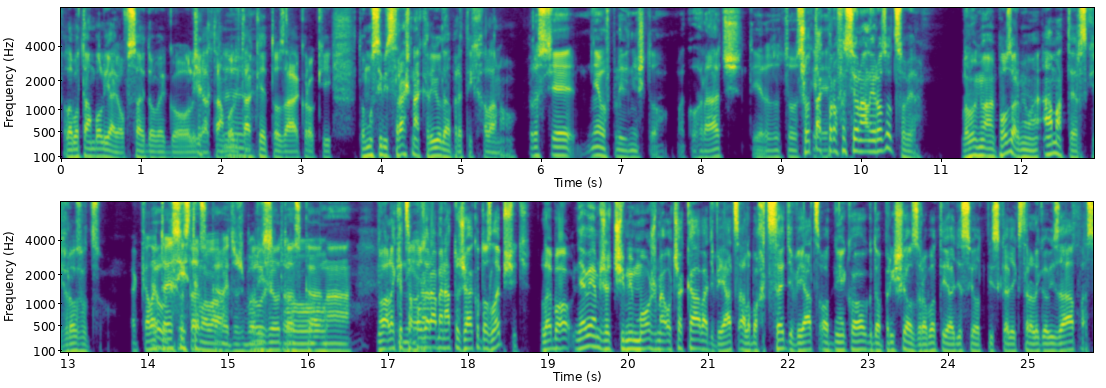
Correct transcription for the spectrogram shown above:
lebo tam boli aj offsideové góly Čak, a tam boli takéto zákroky. To musí byť strašná krivda pre tých chalanov. Proste neovplyvníš to ako hráč, tie rozhodcovské... Čo tak profesionálni rozhodcovia? Lebo my máme pozor, my máme amatérských rozhodcov. Tak ale to, je systémová vec už, Boris. To už je otázka na... No ale keď sa pozeráme na to, že ako to zlepšiť. Lebo neviem, že či my môžeme očakávať viac, alebo chceť viac od niekoho, kto prišiel z roboty a ide si odpískať extraligový zápas.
